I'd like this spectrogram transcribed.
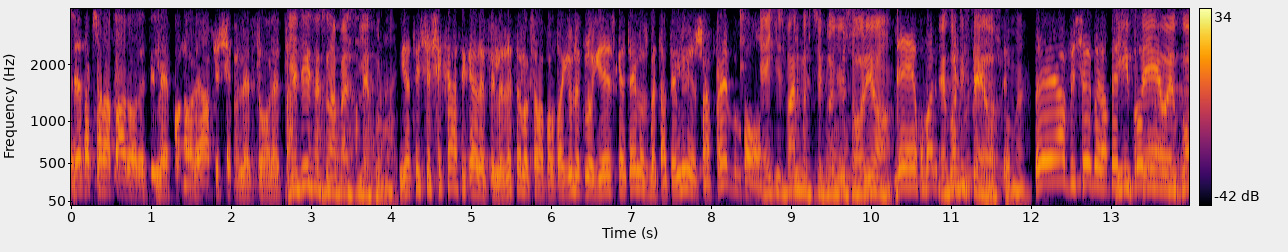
Δεν θα ξαναπάρω ρε τηλέφωνο, ρε. Άφησε ένα λεπτό, ρε. Γιατί θα ξαναπάρεις τηλέφωνο; Γιατί σε συχάθηκα, ρε φίλε. Δεν θέλω να ξαναπάρω. Θα γίνουν εκλογές και τέλος μετά. Τελείωσα. Φεύγω. Έχεις βάλει μέχρι τις εκλογές όριο; Ναι, έχω βάλει. Εγώ τι φταίω, ας πούμε. Ε, άφησε με να Τι φταίω εγώ,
